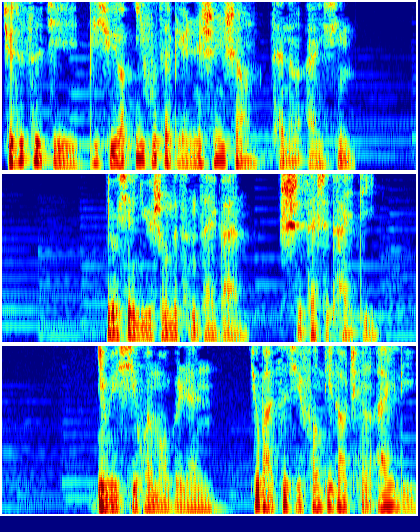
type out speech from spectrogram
觉得自己必须要依附在别人身上才能安心。有些女生的存在感实在是太低，因为喜欢某个人，就把自己放低到尘埃里。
